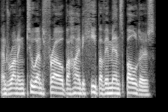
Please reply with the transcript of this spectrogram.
and running to and fro behind a heap of immense boulders.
